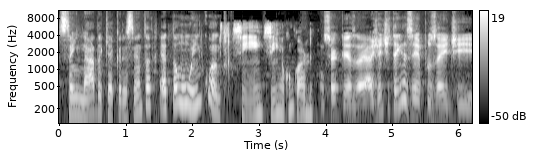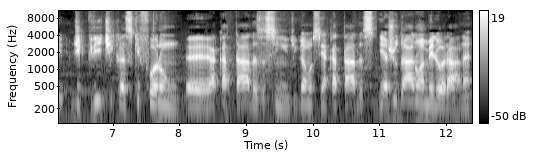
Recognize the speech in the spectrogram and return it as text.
sem nada que acrescenta, é tão ruim quanto. Sim, sim, eu concordo. Com certeza. É, A gente tem exemplos aí de, de críticas que foram é, acatadas, assim, digamos assim, acatadas e ajudaram a melhorar, né?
